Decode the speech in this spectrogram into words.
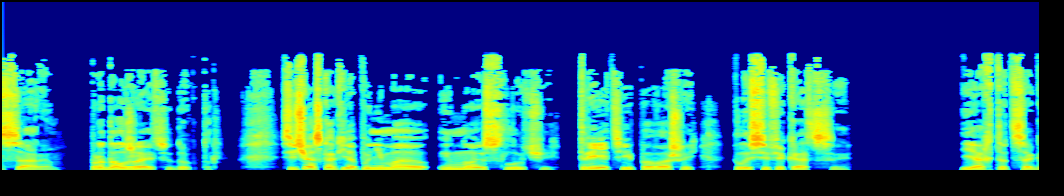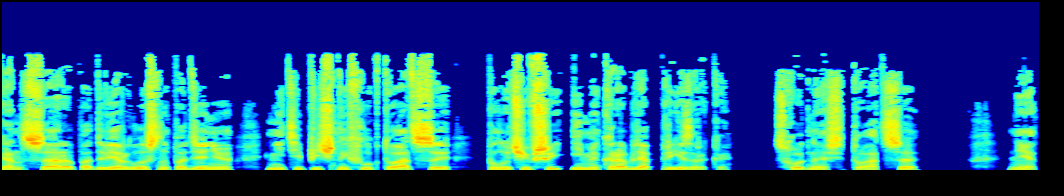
Сара. Продолжайте, доктор. Сейчас, как я понимаю, иной случай, третий по вашей классификации. Яхта Цаган-Сара подверглась нападению нетипичной флуктуации, получившей имя корабля-призрака. Сходная ситуация? Нет.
